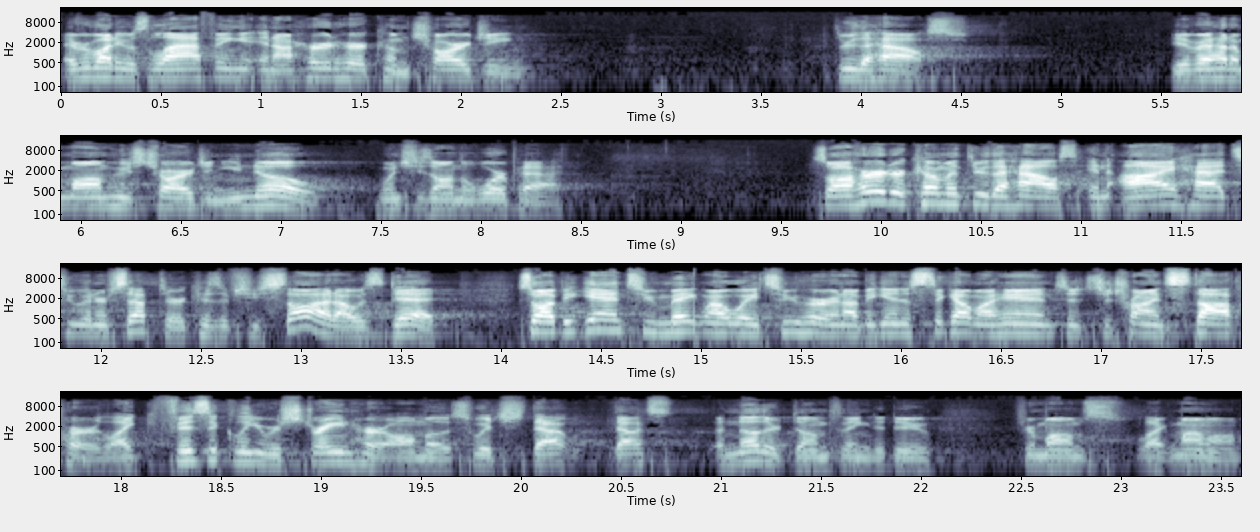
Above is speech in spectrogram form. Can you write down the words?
Everybody was laughing, and I heard her come charging through the house. You ever had a mom who's charging? You know when she's on the warpath. So I heard her coming through the house, and I had to intercept her because if she saw it, I was dead. So I began to make my way to her, and I began to stick out my hand to, to try and stop her, like physically restrain her almost, which that, that's another dumb thing to do if your mom's like my mom.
